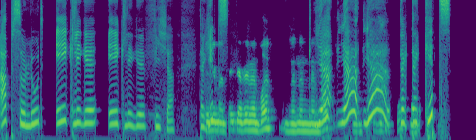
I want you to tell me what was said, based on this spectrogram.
absolut eklige, eklige Viecher. Da Wenn gibt's. Denkt, der will mit dem Wolf. Mit, mit, mit ja, Wolf, ja, ja. Da, da gibt's.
